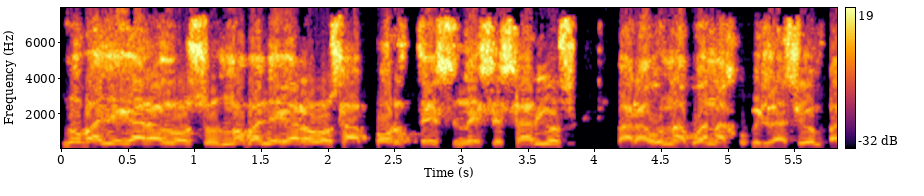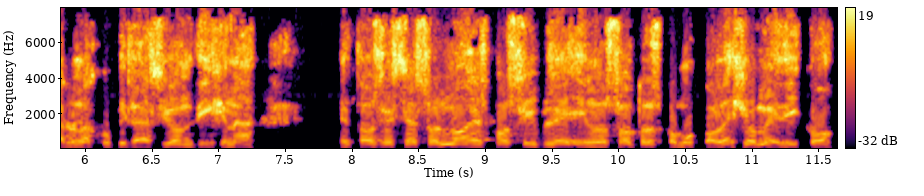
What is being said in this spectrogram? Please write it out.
no va a llegar a los no va a llegar a los aportes necesarios para una buena jubilación para una jubilación digna entonces eso no es posible y nosotros como colegio médico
